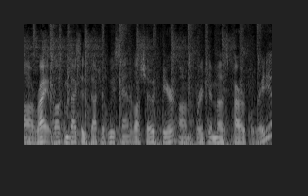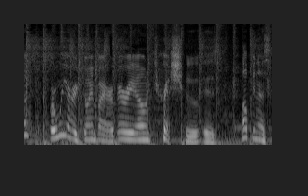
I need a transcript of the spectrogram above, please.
All right, welcome back to the Dr. Luis Sandoval Show here on Virgin Most Powerful Radio, where we are joined by our very own Trish, who is helping us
